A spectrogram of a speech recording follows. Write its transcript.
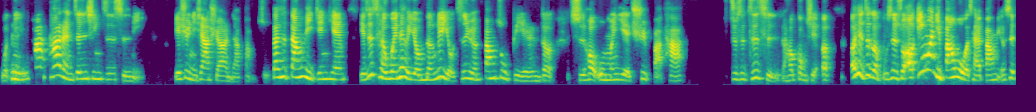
我你他他人真心支持你。也许你现在需要人家帮助，但是当你今天也是成为那个有能力、有资源帮助别人的时候，我们也去把它就是支持，然后贡献。呃，而且这个不是说哦，因为你帮我我才帮你，而是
